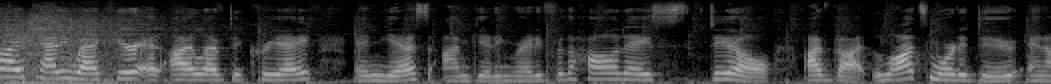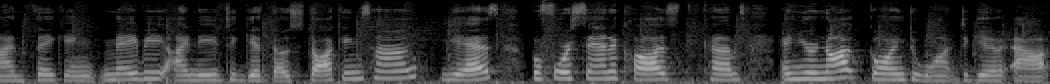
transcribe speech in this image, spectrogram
Hi, Pattie Wack here at I Love to Create. And yes, I'm getting ready for the holidays still. I've got lots more to do and I'm thinking maybe I need to get those stockings hung, yes, before Santa Claus comes. And you're not going to want to give out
